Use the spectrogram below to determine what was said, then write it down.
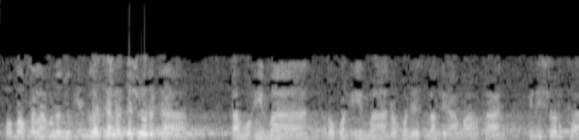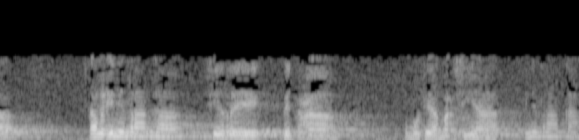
Allah telah menunjukkan inilah jalan ke surga. Kamu iman, rukun iman, rukun Islam diamalkan, ini surga. Kalau ini neraka, syirik, bid'ah, kemudian maksiat, ini neraka.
